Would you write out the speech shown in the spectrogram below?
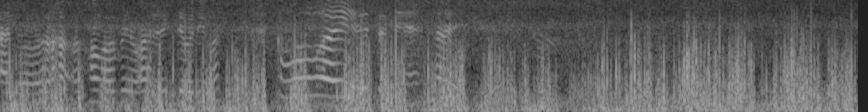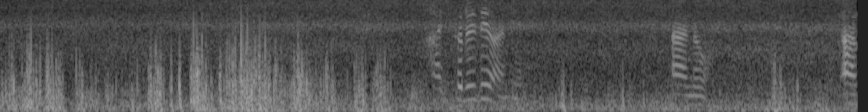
あの浜辺を歩いておりますかわいいですねはい、うん、はいそれではねあのあ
